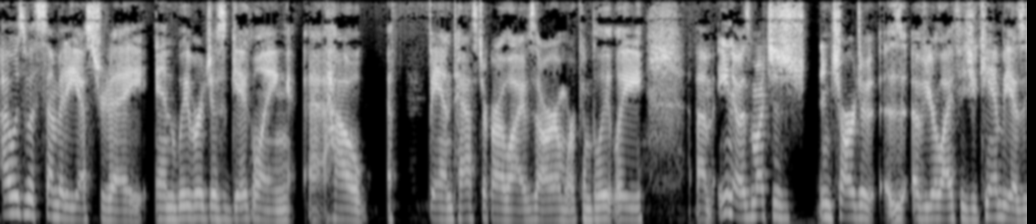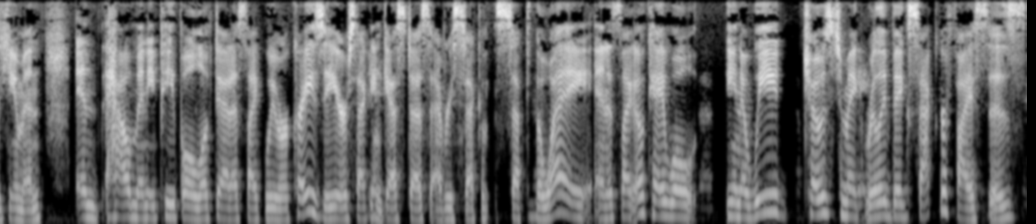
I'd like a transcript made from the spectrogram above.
I was with somebody yesterday and we were just giggling at how fantastic our lives are and we're completely um, you know as much as in charge of, of your life as you can be as a human and how many people looked at us like we were crazy or second guessed us every step, step of the way and it's like okay well you know, we chose to make really big sacrifices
